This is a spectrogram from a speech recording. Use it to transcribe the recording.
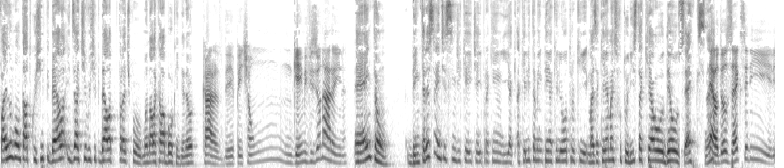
faz um contato com o chip dela e desativa o chip dela pra, tipo, mandar ela calar a boca, entendeu? Cara, de repente é um, um game visionário aí, né? É, então. Bem interessante esse Syndicate aí pra quem. E aquele também tem aquele outro que. Mas aquele é mais futurista que é o Deus Ex, né? É, o Deus Ex ele, ele,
